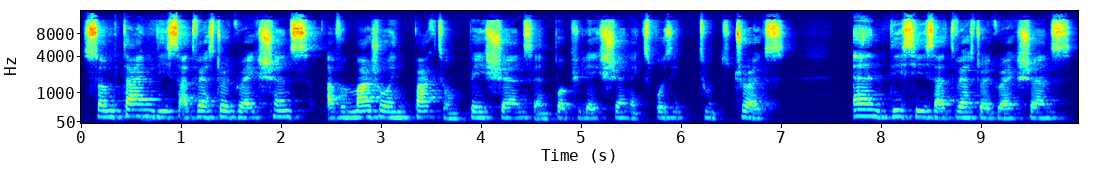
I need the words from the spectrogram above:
Sometimes these adverse drug reactions have a major impact on patients and population exposed to drugs. And these is adverse drug reactions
